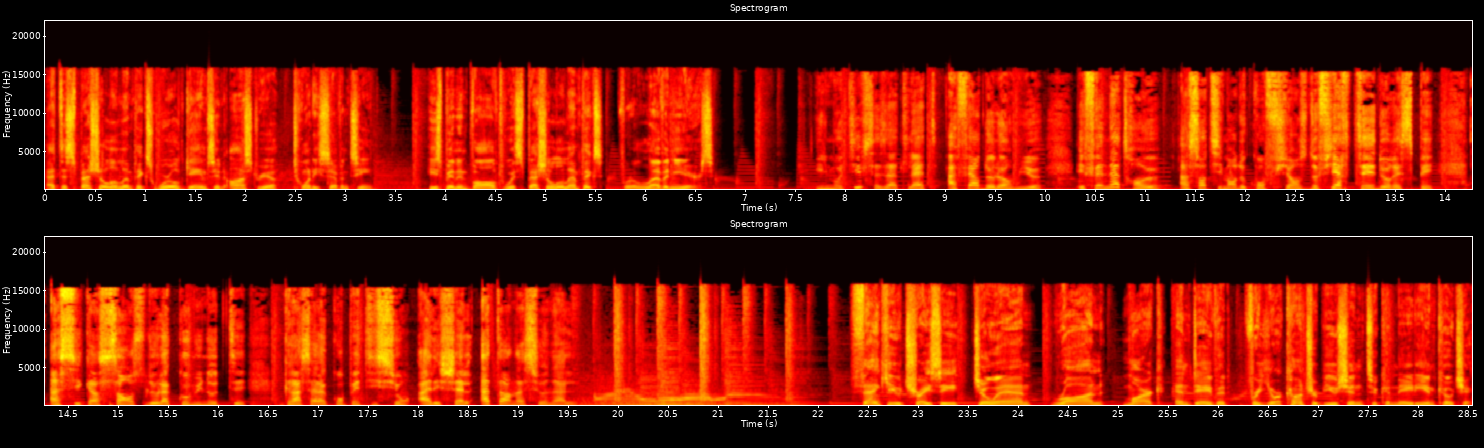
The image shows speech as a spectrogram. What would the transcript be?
at the Special Olympics World Games in Austria 2017. He's been involved with Special Olympics for 11 years. Il motive ses athlètes à faire de leur mieux et fait naître en eux un sentiment de confiance, de fierté et de respect, ainsi qu'un sens de la communauté grâce à la compétition à l'échelle internationale. Thank you, Tracy, Joanne, Ron, Mark, and David, for your contribution to Canadian coaching.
